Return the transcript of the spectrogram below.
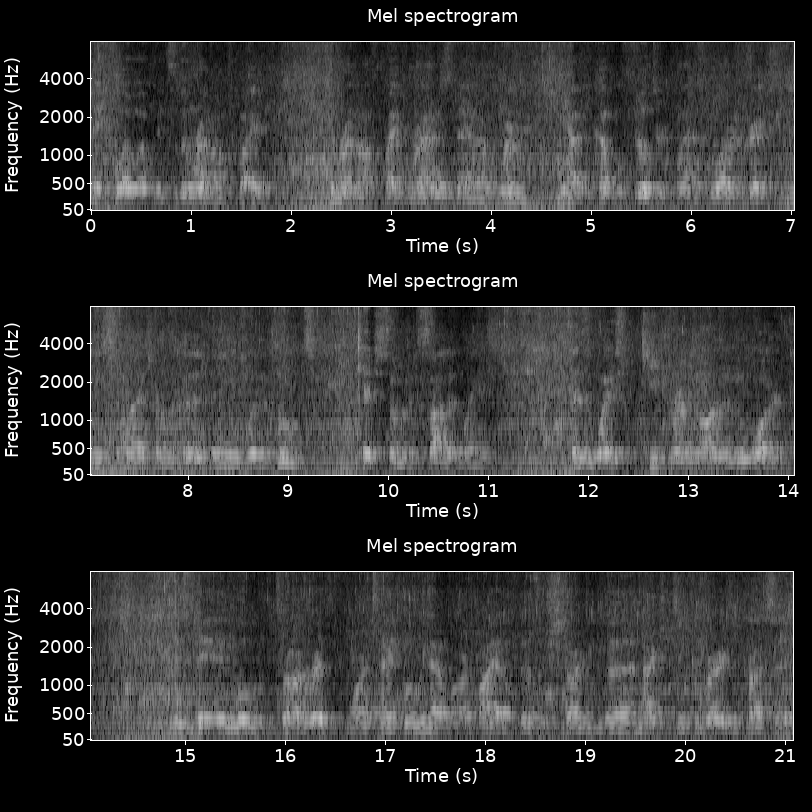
they flow up into the runoff pipe. The runoff pipe runs down where you have a couple filter plants, water cracks and cilantro and other things where the roots catch some of the solid waste. As the waste keeps running on in the water, is then moved to our reservoir tank where we have our biofilter starting the nitrogen conversion process.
